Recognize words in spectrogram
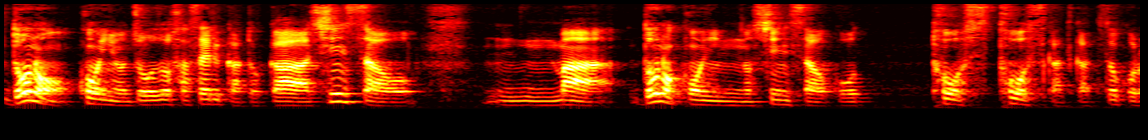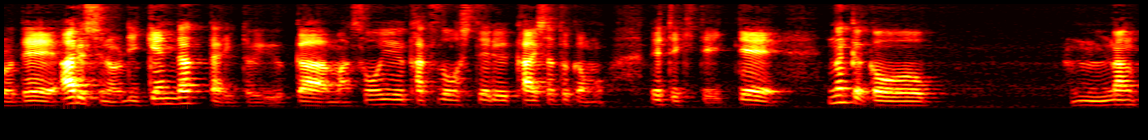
どのコインを上場させるかとか審査を、うん、まあどのコインの審査をこう通す通すかとかってところである種の利権だったりというか、まあ、そういう活動をしてる会社とかも出てきていてなんかこうな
